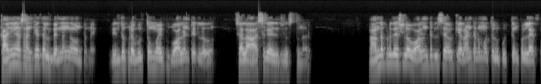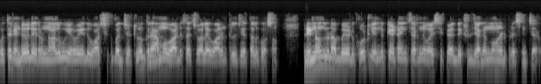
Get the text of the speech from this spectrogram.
కానీ ఆ సంకేతాలు భిన్నంగా ఉంటున్నాయి. దీంతో ప్రభుత్వం వైపు వాలంటీర్లు చాలా ఆశగా ఎదురుచూస్తున్నారు. ఆంధ్రప్రదేశ్‌లో వాలంటీర్ల సేవకి ఎలాంటి అనుమతులు, గుర్తింపులు లేకపోతే 2024, 25 వార్షిక బడ్జెట్‌లో గ్రామ, వార్డు సచివాలయ వాలంటీర్ల జీతాల కోసం 277 కోట్లు ఎందుకు కేటాయించారని వైసీపీ అధ్యక్షుడు జగన్మోహన్ రెడ్డి ప్రశ్నించారు.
